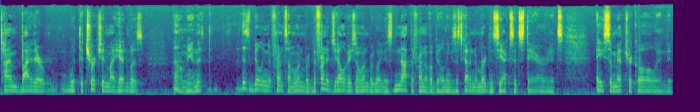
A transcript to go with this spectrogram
time by there with the church in my head was, oh man, this this building that fronts on Lindbergh, the frontage elevation on Lindbergh Lane is not the front of a building. It's got an emergency exit stair and it's asymmetrical and it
